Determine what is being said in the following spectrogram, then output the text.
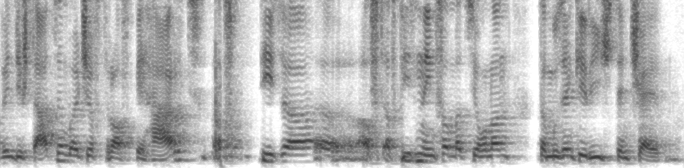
wenn die Staatsanwaltschaft darauf beharrt, auf, dieser, äh, auf, auf diesen Informationen, dann muss ein Gericht entscheiden.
